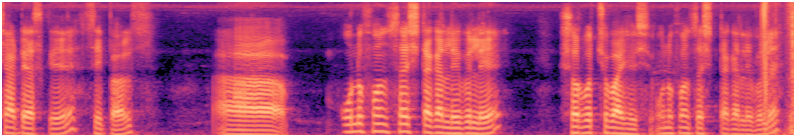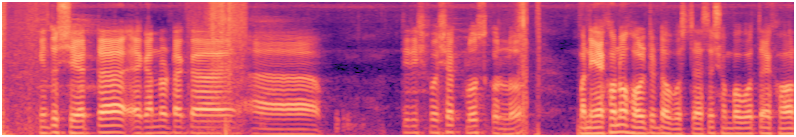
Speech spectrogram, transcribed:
চার্টে আজকে সিপালস উনপঞ্চাশ টাকা লেভেলে সর্বোচ্চ বাই হয়েছে উনপঞ্চাশ টাকা লেভেলে কিন্তু শেয়ারটা একান্ন টাকায় তিরিশ পয়সা ক্লোজ করল। মানে এখনও হল্টেড অবস্থায় আছে, সম্ভবত এখন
